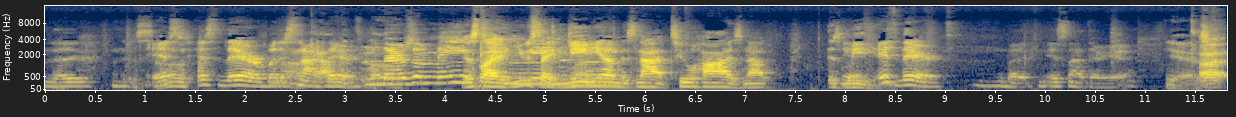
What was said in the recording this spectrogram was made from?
whoa. Uh, it's, it's it's there, but it's not there. There's a me. It's like you can say medium. It's not too high. It's not. It's Yeah, medium. It's there, but it's not there yet. yeah.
